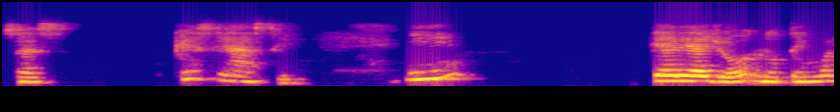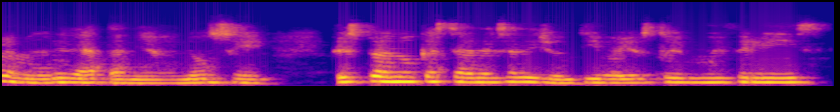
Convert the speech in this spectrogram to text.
sea, ¿qué se hace? Y, ¿qué haría yo? No tengo la menor idea, Tania, no sé. Yo espero nunca estar en esa disyuntiva. Yo estoy muy feliz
